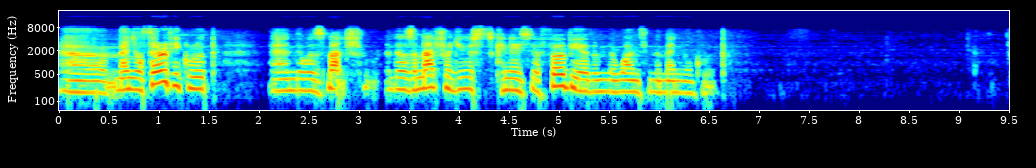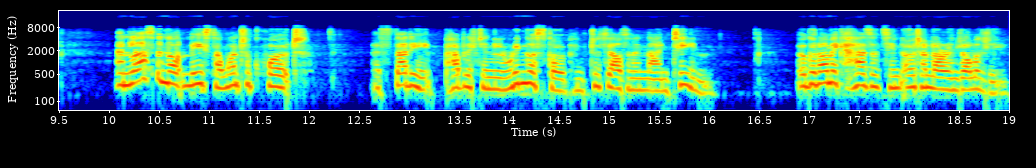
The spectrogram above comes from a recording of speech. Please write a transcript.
uh, manual therapy group and there was much there was a much reduced kinesiophobia than the ones in the manual group. And last but not least, I want to quote a study published in Laryngoscope in 2019, Ergonomic Hazards in Otolaryngology.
